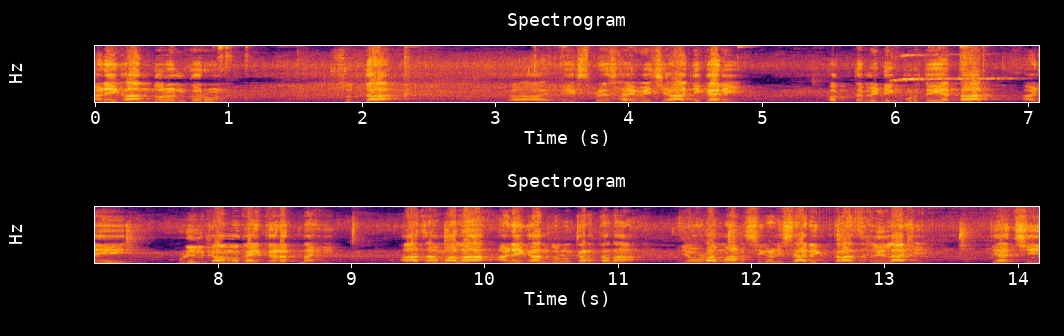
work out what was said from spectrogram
अनेक आंदोलन करून सुद्धा एक्सप्रेस हायवेचे अधिकारी फक्त मिटिंगपुरते येतात. आणि पुढील कामं काही करत नाही. आज आम्हाला अनेक आंदोलन करताना एवढा मानसिक आणि शारीरिक त्रास झालेला आहे. त्याची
